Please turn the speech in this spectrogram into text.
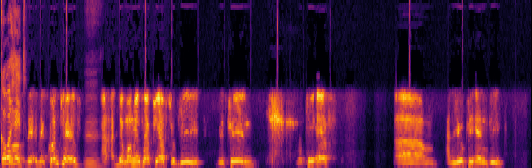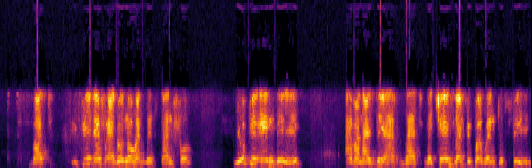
Go So ahead. The, the contest Mm. at the moment appears to be between the PF um, and UPND. But the PF, I don't know what they stand for. UPND, I have an idea that the change that people are going to see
